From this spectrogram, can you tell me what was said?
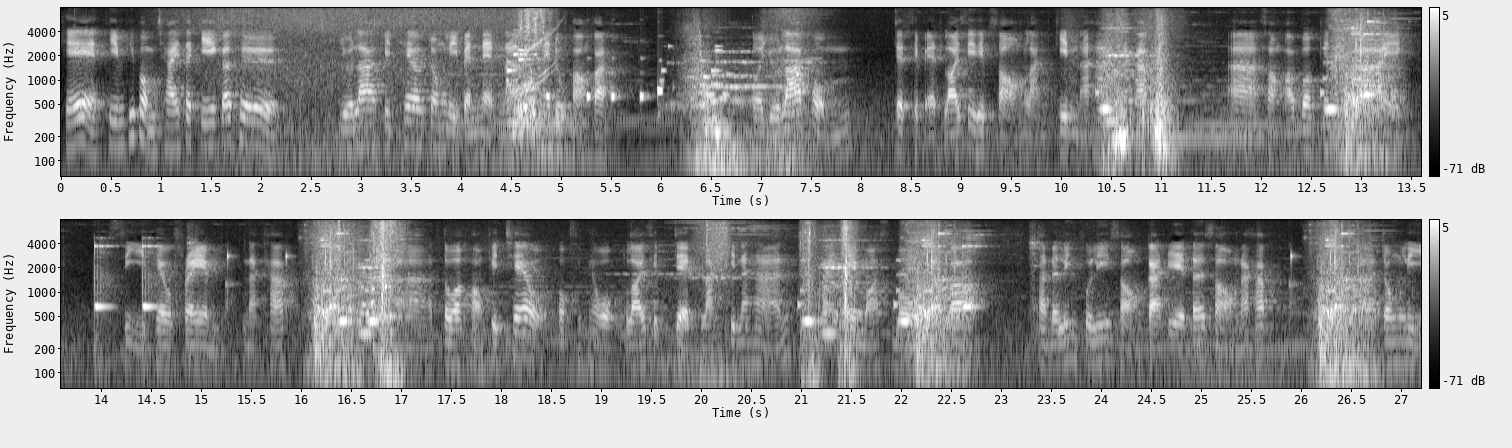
เค ทีมที่ผมใช้ตะกี้ก็คือยูล่าฟิชเชลจงหลีเบนเน็ตนะ ให้ดูของก่อน ตัวยูล่าผม 71 142 หลังกินอาหารนะครับ อ่า2 o f b o k e n Eye 4 Tail Frame นะครับอ่าตัวของ f i s h e l 66 117 หลังกินอาหารใช้ Amos Bow แล้วก็ Thundering Fury 2 Gladiator 2 นะครับอ่าจงหลี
